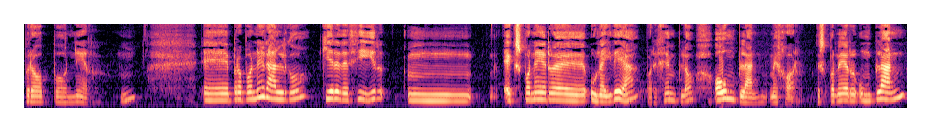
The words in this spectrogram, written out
Proponer. Eh, proponer algo quiere decir mm, exponer eh, una idea, por ejemplo, o un plan, mejor. Exponer un plan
